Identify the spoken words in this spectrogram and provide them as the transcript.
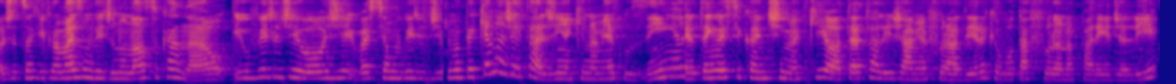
Hoje eu tô aqui para mais um vídeo no nosso canal e o vídeo de hoje vai ser um vídeo de uma pequena ajeitadinha aqui na minha cozinha. Eu tenho esse cantinho aqui, ó, até tá ali já a minha furadeira, que eu vou estar tá furando a parede ali.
